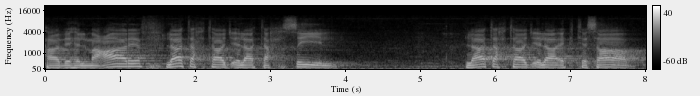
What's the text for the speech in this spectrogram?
هذه المعارف لا تحتاج إلى تحصيل لا تحتاج إلى اكتساب.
